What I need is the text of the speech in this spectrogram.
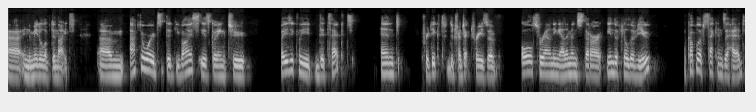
uh, in the middle of the night. Um, afterwards, the device is going to basically detect and predict the trajectories of all surrounding elements that are in the field of view a couple of seconds ahead.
